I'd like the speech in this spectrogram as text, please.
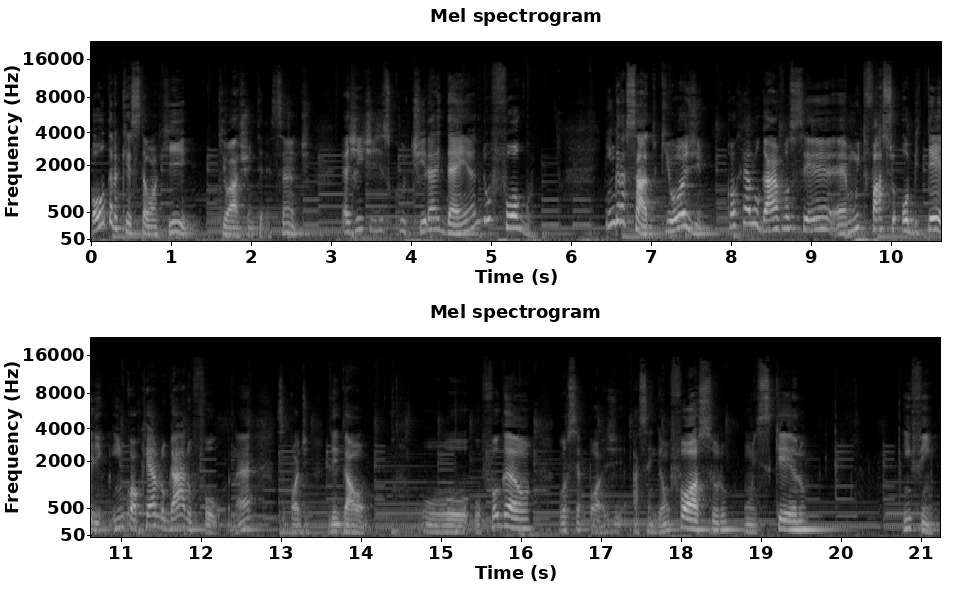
Outra questão aqui que eu acho interessante é a gente discutir a ideia do fogo. Engraçado que hoje qualquer lugar você é muito fácil obter em qualquer lugar o fogo, né? Você pode ligar o, o, fogão, você pode acender um fósforo, um isqueiro, enfim.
